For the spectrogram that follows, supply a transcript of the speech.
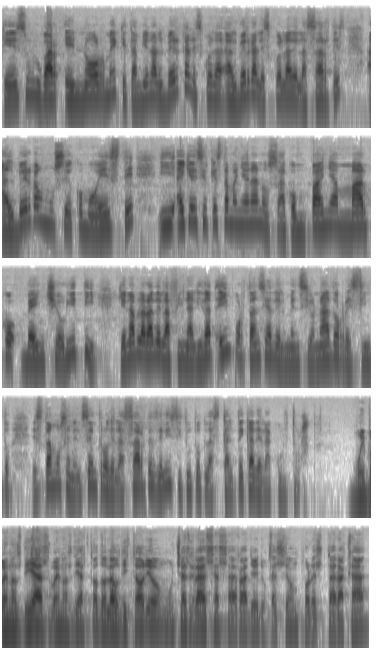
que es un lugar enorme, que también alberga la escuela, alberga la Escuela de las Artes, alberga un museo como este, y hay que decir que esta mañana nos acompaña Marco Benchioriti, quien hablará de la finalidad e importancia del mencionado recinto. Estamos en el Centro de las Artes del Instituto Tlaxcalteca de la Cultura. Muy buenos días, buenos días a todo el auditorio. Muchas gracias a Radio Educación por estar acá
